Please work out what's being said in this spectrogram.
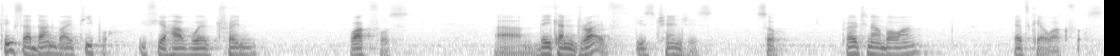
things are done by people. If you have well-trained workforce, um, they can drive these changes. So priority number one, healthcare workforce.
